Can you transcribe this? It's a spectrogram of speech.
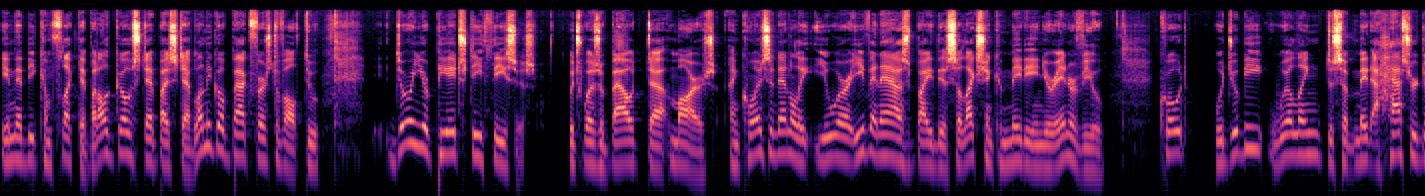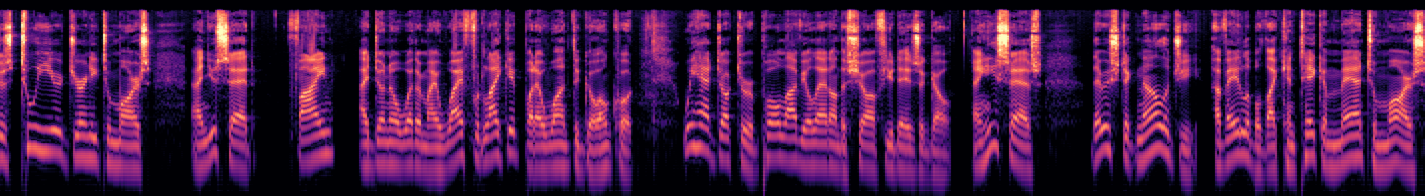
it may be conflicted, but I'll go step by step. Let me go back, first of all, to during your PhD thesis, which was about uh, Mars, and coincidentally, you were even asked by the selection committee in your interview, quote, would you be willing to submit a hazardous two year journey to Mars? And you said, fine, I don't know whether my wife would like it, but I want to go, unquote. We had Dr. Paul Laviolette on the show a few days ago, and he says there is technology available that can take a man to Mars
